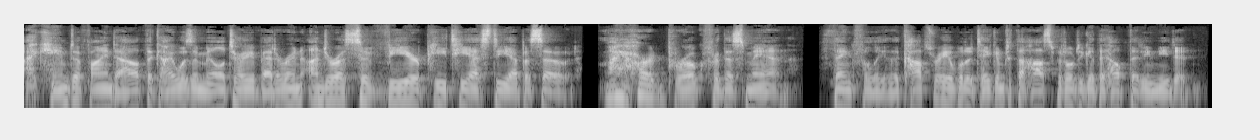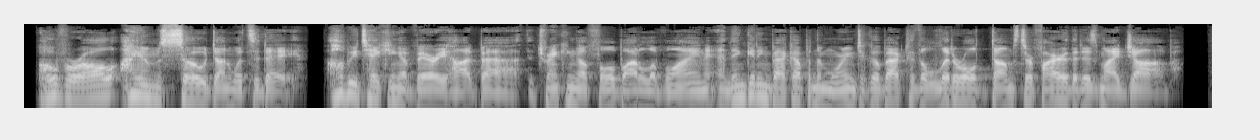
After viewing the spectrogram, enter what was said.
I came to find out the guy was a military veteran under a severe PTSD episode. My heart broke for this man. Thankfully, the cops were able to take him to the hospital to get the help that he needed. Overall, I am so done with today. I'll be taking a very hot bath, drinking a full bottle of wine, and then getting back up in the morning to go back to the literal dumpster fire that is my job.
